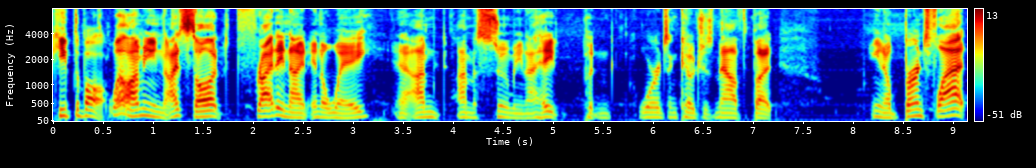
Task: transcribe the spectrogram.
Keep the ball. Well, I mean, I saw it Friday night in a way. I'm I'm assuming. I hate putting words in coach's mouth, but you know, Burns Flat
